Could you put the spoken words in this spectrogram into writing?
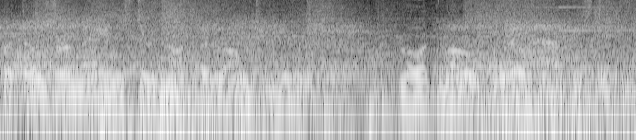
But those remains do not belong to you. Lord Moog will have his dignity.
